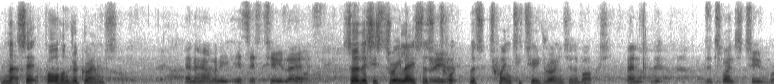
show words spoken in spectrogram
and that's it. 400 grams. And how many? Is this two layers? So this is three layers. There's, Three. tw- there's 22 drones in a box. And the, the 22 br-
